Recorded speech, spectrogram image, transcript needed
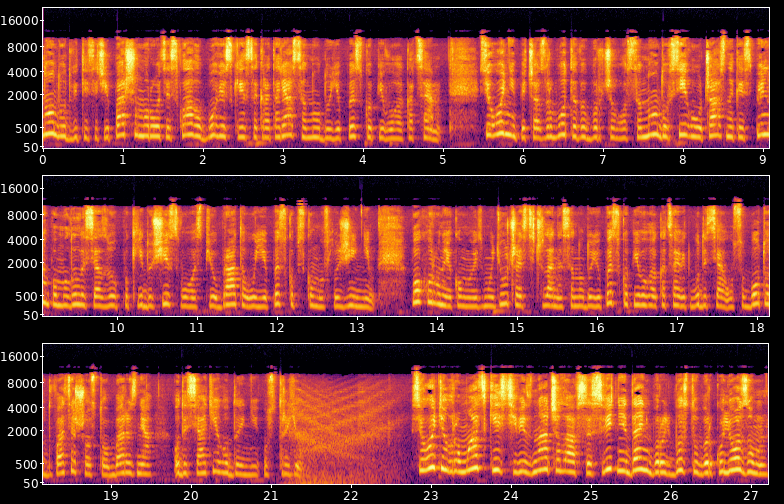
синоду у 2001 році склав обов'язки секретаря синоду єпископів УГКЦ. Сьогодні, під час роботи виборчого синоду, всі його учасники спільно помолилися за упокій душі свого співбрата у єпископському служінні. Похорон, у якому візьмуть участь члени синоду єпископів УГКЦ, відбудеться у суботу, 26 березня о 10 годині у Стрию. Сьогодні громадськість відзначила Всесвітній день боротьби з туберкульозом.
